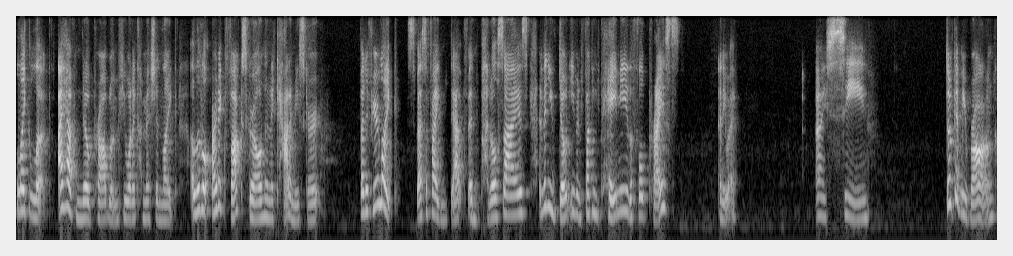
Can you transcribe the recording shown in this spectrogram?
Like, look, I have no problem if you want to commission like a little Arctic Fox girl in an academy skirt. But if you're like specifying depth and puddle size and then you don't even fucking pay me the full price, anyway, I see. don't get me wrong.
